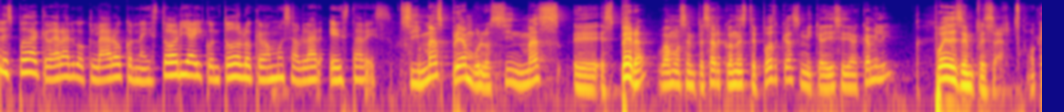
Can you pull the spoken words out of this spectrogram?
les pueda quedar algo claro con la historia y con todo lo que vamos a hablar esta vez. Sin más preámbulos, sin más eh, espera, vamos a empezar con este podcast, mi queridísima Camily. Puedes empezar. Ok,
